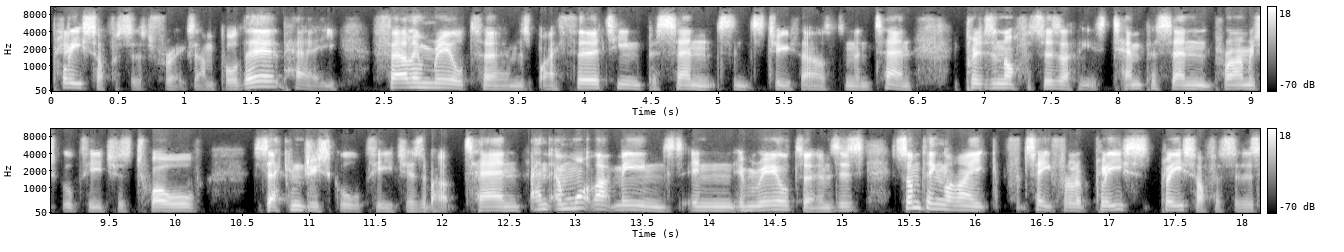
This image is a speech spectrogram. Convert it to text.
police officers, for example, their pay fell in real terms by 13% since 2010. Prison officers, I think it's 10%, primary school teachers, 12 secondary school teachers about 10 and and what that means in in real terms is something like say for police police officers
